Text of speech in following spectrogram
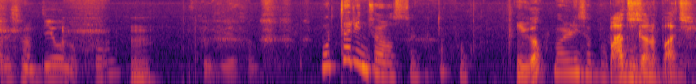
어제처럼 띄워놓고 음. 그 위에서 호텔인 줄 알았어요 딱 보고 이거? 멀리서 보고 빠지잖아 빠지.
